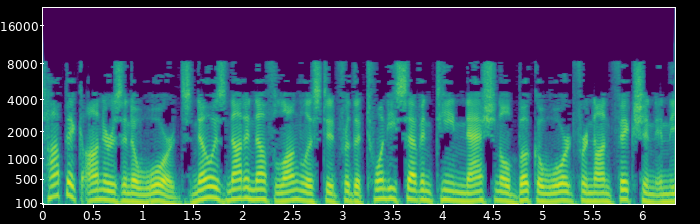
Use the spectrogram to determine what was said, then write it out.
Topic honors and awards. No is not enough longlisted for the 2017 National Book Award for Nonfiction in the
